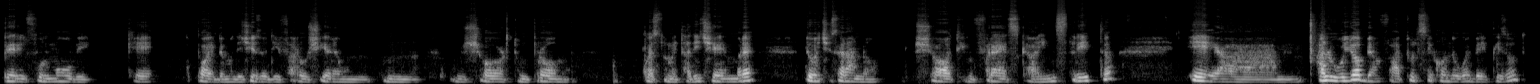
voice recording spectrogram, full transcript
per il full movie che poi abbiamo deciso di far uscire un, un, un short, un promo questo metà dicembre, dove ci saranno shot in fresca in street e a, a luglio abbiamo fatto il secondo web episode,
